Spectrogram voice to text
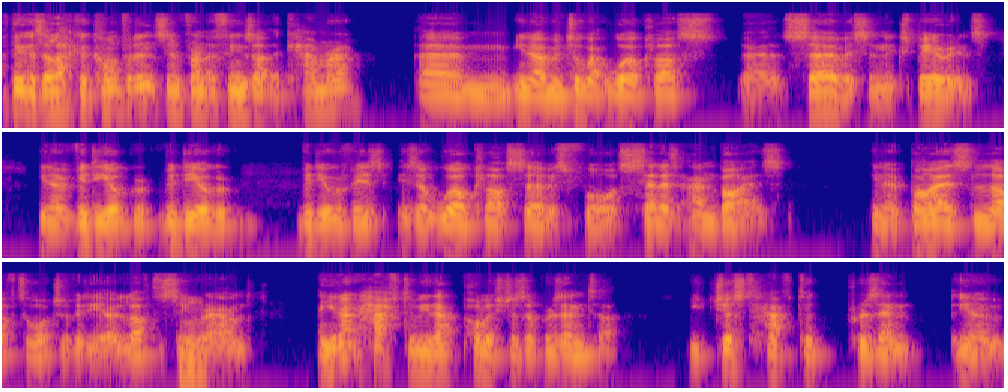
I think there's a lack of confidence in front of things like the camera. Um, you know, we talk about world class uh, service and experience. You know, video video videography is, is a world class service for sellers and buyers. You know, buyers love to watch a video, love to see mm. around and you don't have to be that polished as a presenter. You just have to present, you know,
